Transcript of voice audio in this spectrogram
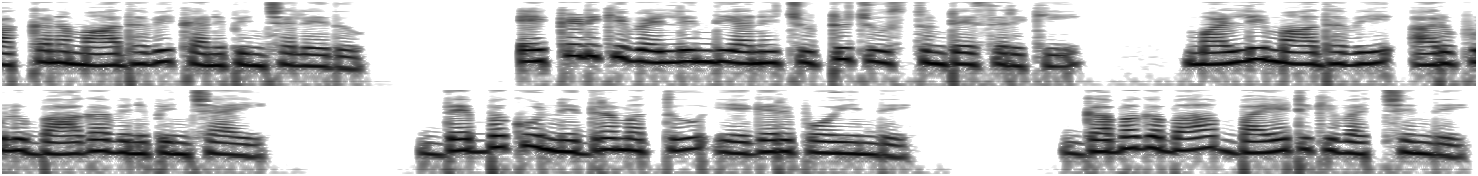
పక్కన మాధవి కనిపించలేదు. ఎక్కడికి వెళ్ళింది అని చుట్టూ చూస్తుంటేసరికి మళ్ళీ మాధవి అరుపులు బాగా వినిపించాయి. దెబ్బకు నిద్రమత్తు ఎగరిపోయింది. గబగబా బయటికి వచ్చింది.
